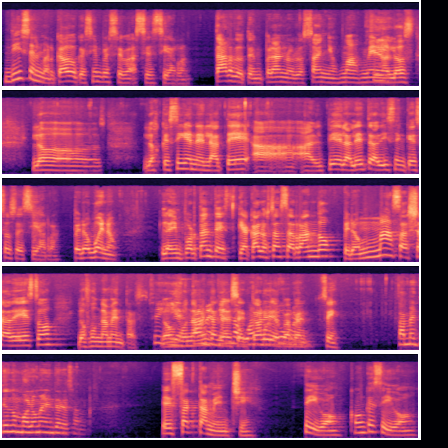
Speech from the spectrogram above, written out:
Dice el mercado que siempre se, va- se cierran. tarde o temprano, los años más o menos, Sí. los, los, los que siguen el AT a- al pie de la letra dicen que eso se cierra. Pero bueno, lo importante es que acá lo está cerrando, pero más allá de eso. Sí, los y está fundamentos del sector y del papel. Sí, Está metiendo un volumen interesante. exactamente. Sigo. ¿Con qué sigo?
